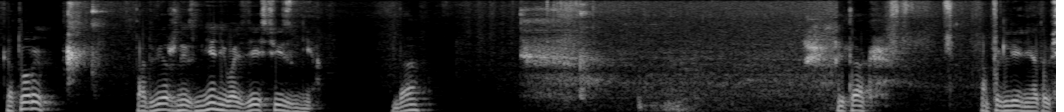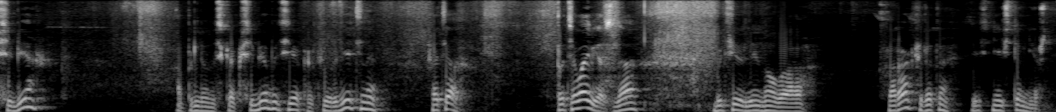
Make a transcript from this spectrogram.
которое подвержено изменению воздействию извне. Да? Итак, определение это в себе, определенность как в себе бытие, как твердительное, хотя противовес, да, бытие для иного а характер это есть нечто внешнее.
